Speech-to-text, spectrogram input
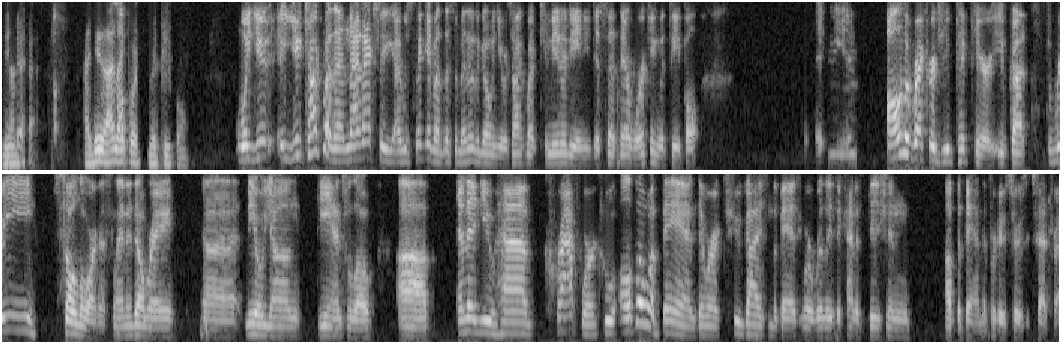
Yeah. Yeah. I do. I like working with people. Well, you you talked about that, and that actually, I was thinking about this a minute ago when you were talking about community, and you just said they're working with people. All the records you picked here, you've got three solo artists: Lana Del Rey, uh, Neil Young, D'Angelo, uh, and then you have Kraftwerk, who, although a band, there were two guys in the band who are really the kind of vision of the band, the producers, etc.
